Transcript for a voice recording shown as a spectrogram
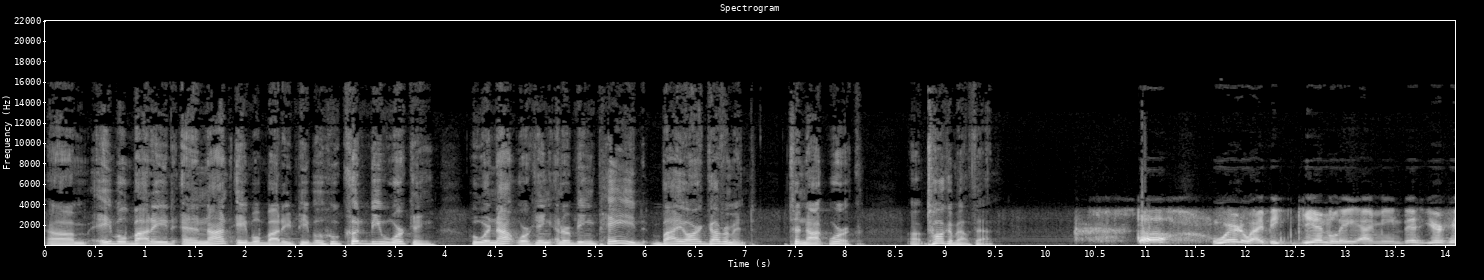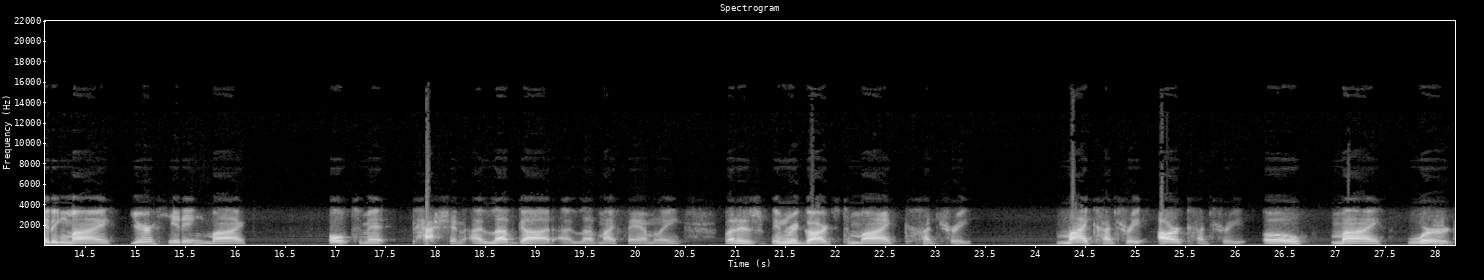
Um, able bodied and not able bodied people who could be working who are not working and are being paid by our government to not work. Uh, talk about that. Oh, where do I begin, Lee? I mean, this, you're hitting my you're hitting my ultimate passion. I love God. I love my family, but as in regards to my country, my country, our country, oh my word.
